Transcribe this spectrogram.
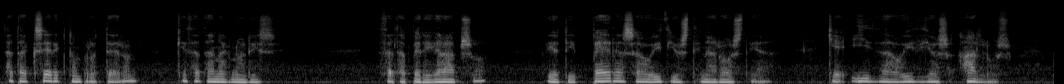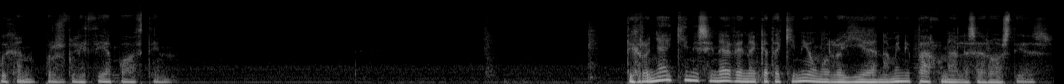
θα τα ξέρει εκ των προτέρων και θα τα αναγνωρίσει. Θα τα περιγράψω διότι πέρασα ο ίδιος την αρρώστια και είδα ο ίδιος άλλους που είχαν προσβληθεί από αυτήν. Τη χρονιά εκείνη συνέβαινε κατά κοινή ομολογία να μην υπάρχουν άλλες αρρώστιες.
